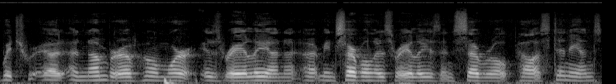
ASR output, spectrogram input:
which a, a number of whom were Israeli, and uh, I mean several Israelis and several Palestinians.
